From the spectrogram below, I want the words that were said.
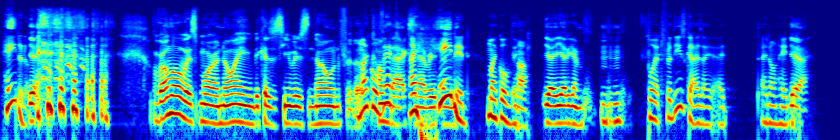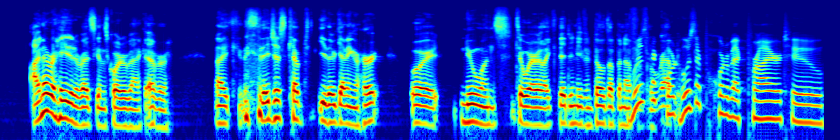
Hated him. yeah romo was more annoying because he was known for the Michael Vick. comebacks I and everything hated Michael Vick. yeah yeah yet again hmm But for these guys, I I, I don't hate them. Yeah. I never hated a Redskins quarterback ever. Like they just kept either getting hurt or new ones to where like they didn't even build up enough Who was their quar- who was their quarterback prior to?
